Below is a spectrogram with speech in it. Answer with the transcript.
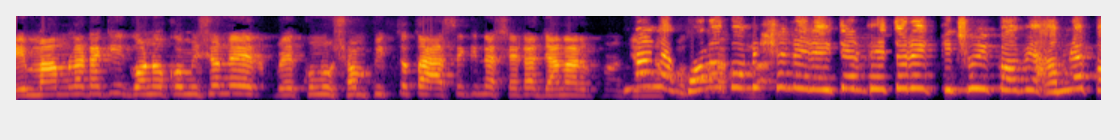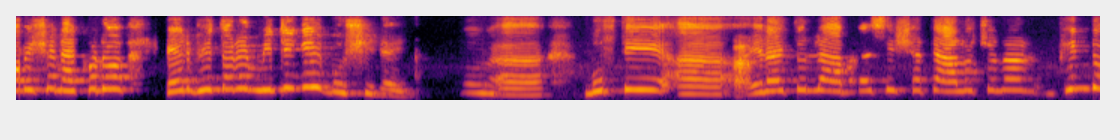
এই মামলাটা কি গণকমিশনের কোনো সম্পৃক্ততা আছে কিনা সেটা জানার না না প্রশ্ন গণ করছিলাম। কমিশনের এইটার ভেতরে কিছুই কবে আমরা কমিশন এখনও এর ভিতরে মিটিং এই বসি নাই মুফতি আহ, এনায়তুল্লাহ আব্বাসির সাথে আলোচনার ভিন্ন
